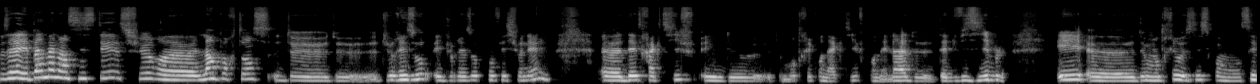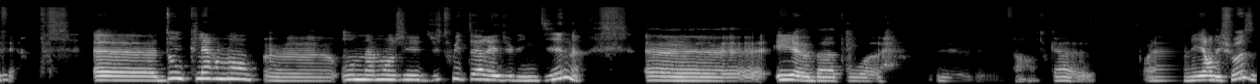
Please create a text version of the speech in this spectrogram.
Vous avez pas mal insisté sur euh, l'importance de, de, du réseau et du réseau professionnel, d'être actif et de, de montrer qu'on est actif, qu'on est là, d'être visible et de montrer aussi ce qu'on sait faire. Euh, donc clairement, euh, on a mangé du Twitter et du LinkedIn. Euh, et bah, pour, enfin, en tout cas, pour la meilleure des choses.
